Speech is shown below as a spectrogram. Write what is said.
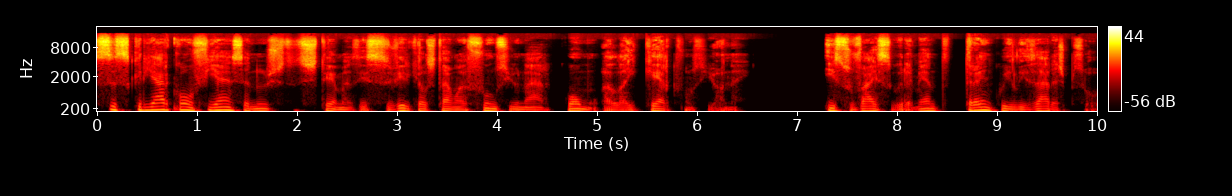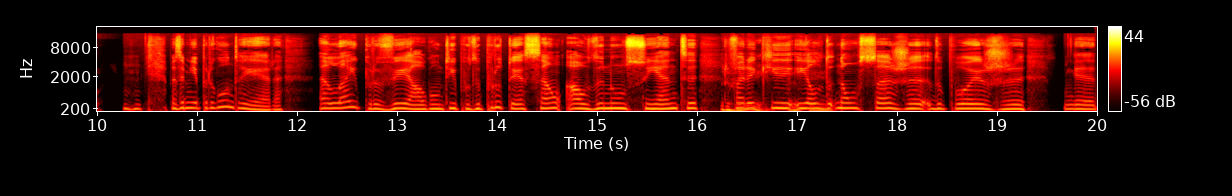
Se se criar confiança nos sistemas e se vir que eles estão a funcionar como a lei quer que funcionem, isso vai seguramente tranquilizar as pessoas. Uhum. Mas a minha pergunta era: a lei prevê algum tipo de proteção ao denunciante prevê, para que prevê. ele não seja depois eh,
